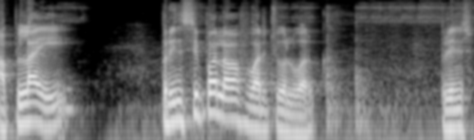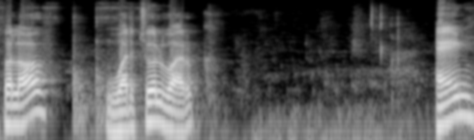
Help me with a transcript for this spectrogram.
apply principle of virtual work principle of virtual work and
